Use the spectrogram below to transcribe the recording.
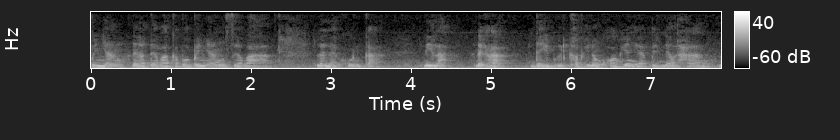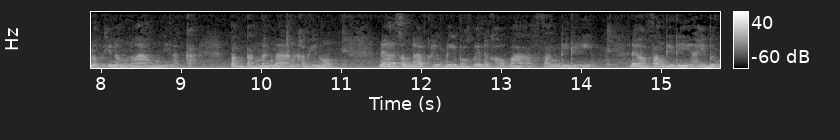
เป็นยังเนี่ยแต่ว่ากับบเป็นยังเสือว่าหลายๆคนกะนี่แหละนะคะได้เบิดค่ะพี่น้องขอเพียงแค่เป็นแนวทางเนาะพี่น้องเนาะเอานี่แหละกะปังปังมันมันๆค่ะพี่น้องนะคะสำหรับคลิปนี้บอกเลยนะคะว่าฟังดีๆนะคะฟังดีๆ ให้เบิ้ง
